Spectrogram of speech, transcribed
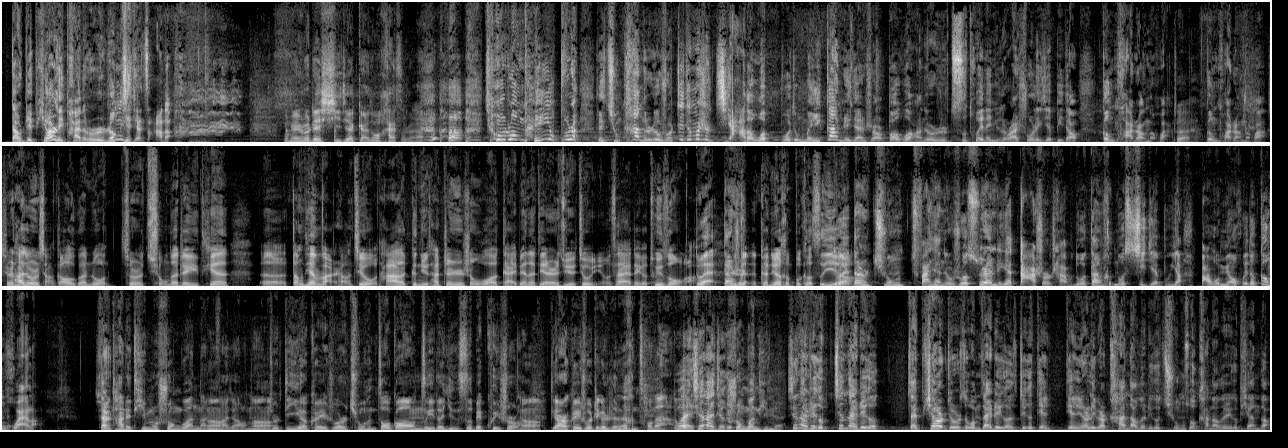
但是这片儿里拍的时候是扔下去砸的。我跟你说，这细节改动害死人。就说没有，不是这穷看的时候就说这他妈是假的，我我就没干这件事儿。包括好像就是辞退那女的时候，还说了一些比较更夸张的话。对，更夸张的话。其实他就是想告诉观众，就是穷的这一天，呃，当天晚上就有他根据他真实生活改编的电视剧就已经在这个推送了。对，但是感觉很不可思议。对，但是穷发现就是说，虽然这些大事儿差不多，但很多细节不一样，把我描绘的更坏了。但是他这题目双关的，你发现了吗？就是第一个可以说是穷很糟糕，自己的隐私被窥视了；第二可以说这个人很操蛋。对，现在这个双关题目，现在这个现在这个在片儿，就是我们在这个这个电电影里边看到的这个穷所看到的这个片子。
